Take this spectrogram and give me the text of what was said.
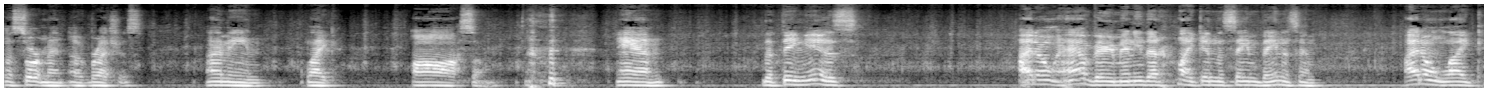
assortment of brushes. I mean, like, awesome. and the thing is, I don't have very many that are like in the same vein as him. I don't like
